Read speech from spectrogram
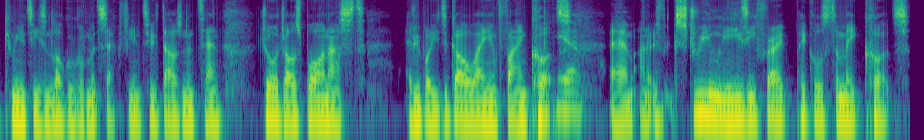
Communities and Local Government Secretary in 2010. George Osborne asked everybody to go away and find cuts. Yeah. Um, and it was extremely easy for Eric Pickles to make cuts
